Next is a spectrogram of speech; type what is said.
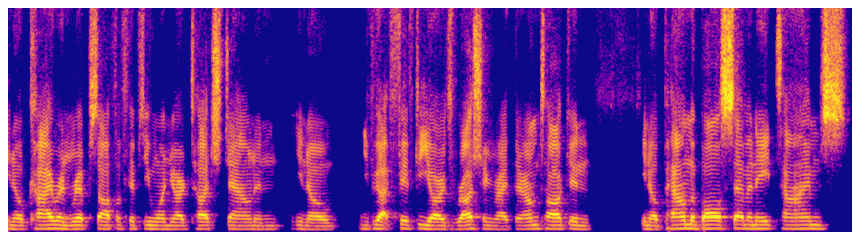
you know, Kyren rips off a 51 yard touchdown and, you know, you've got 50 yards rushing right there. I'm talking, you know, pound the ball seven, eight times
